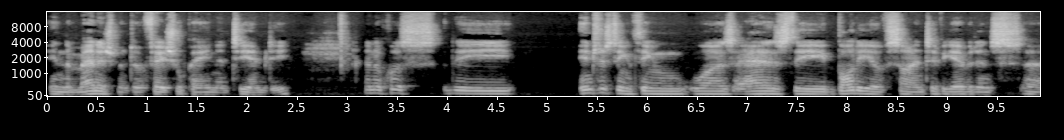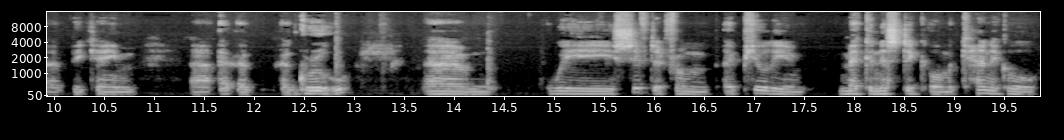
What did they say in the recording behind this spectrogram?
in the management of facial pain and TMD. And of course, the interesting thing was as the body of scientific evidence uh, became uh, a grew, um, we shifted from a purely mechanistic or mechanical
